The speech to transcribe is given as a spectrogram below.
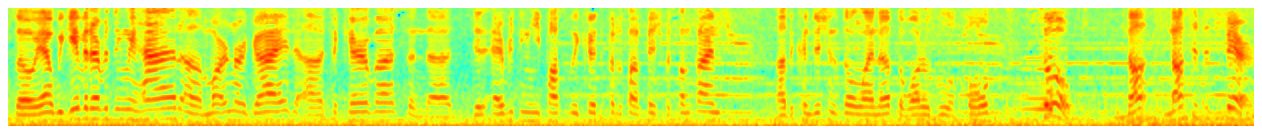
So yeah, we gave it everything we had. Uh, Martin, our guide, uh, took care of us and uh, did everything he possibly could to put us on fish. But sometimes uh, the conditions don't line up. The water was a little cold. So, not not to despair.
